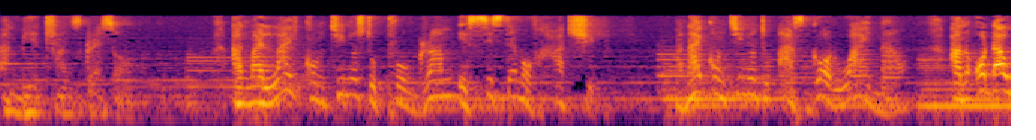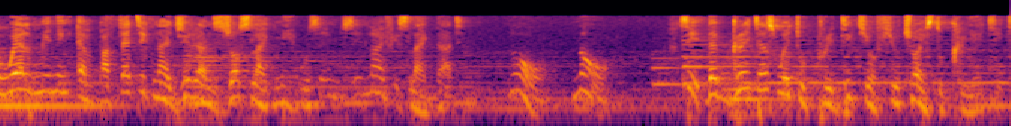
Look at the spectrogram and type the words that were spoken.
and be a transgressor. And my life continues to program a system of hardship. And I continue to ask God, why now? And other well meaning, empathetic Nigerians just like me who say, say, life is like that. No, no. See, the greatest way to predict your future is to create it.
